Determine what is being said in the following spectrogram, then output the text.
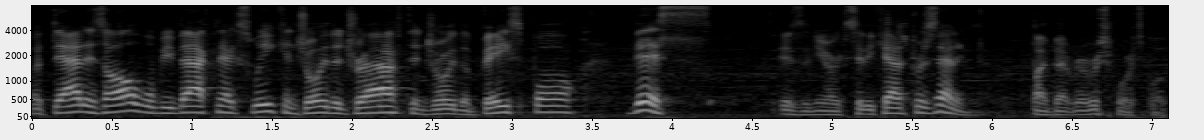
But that is all. We'll be back next week. Enjoy the draft. Enjoy the baseball. This is the New York City Cast presented by Bet River Sportsbook.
